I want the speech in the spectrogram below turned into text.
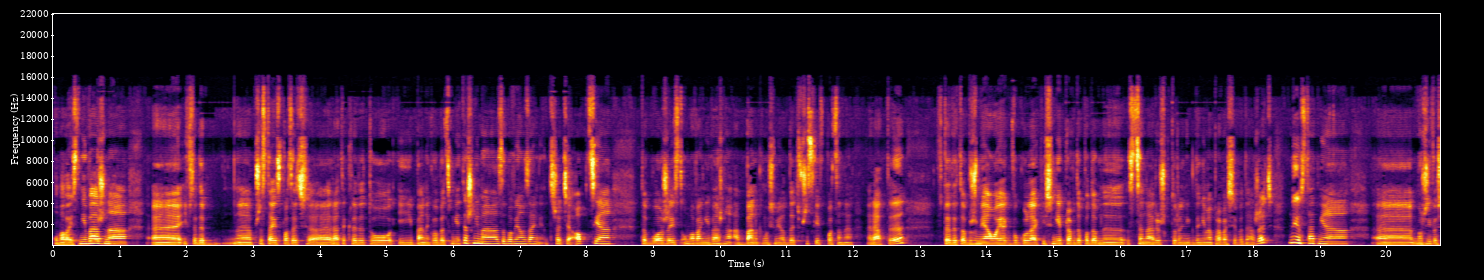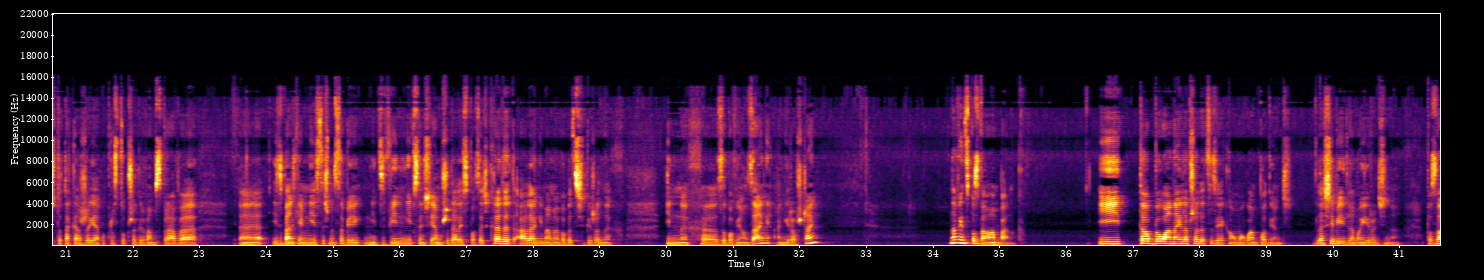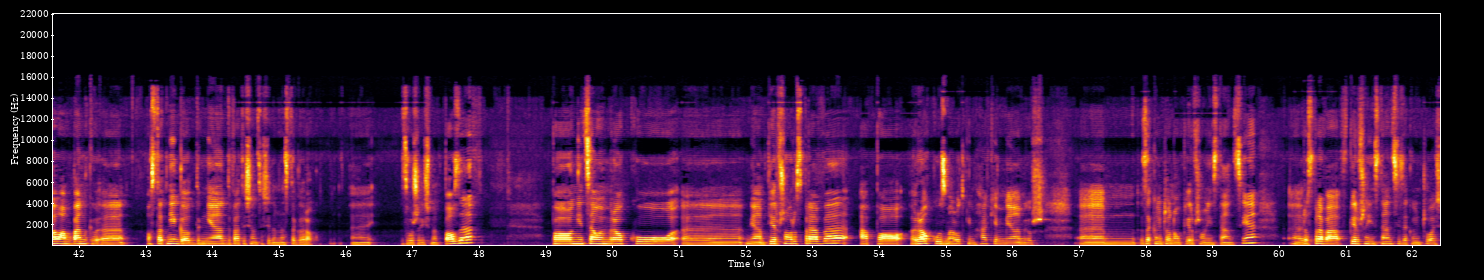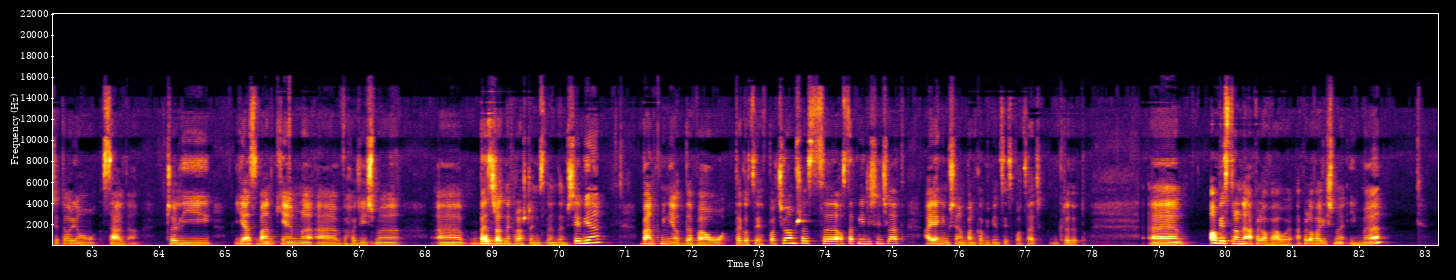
umowa jest nieważna e, i wtedy e, przestaje spłacać e, ratę kredytu i bank wobec mnie też nie ma zobowiązań. Trzecia opcja to było, że jest umowa nieważna, a bank musi mi oddać wszystkie wpłacone raty. Wtedy to brzmiało jak w ogóle jakiś nieprawdopodobny scenariusz, który nigdy nie ma prawa się wydarzyć. No i ostatnia e, możliwość to taka, że ja po prostu przegrywam sprawę e, i z bankiem nie jesteśmy sobie nic winni, w sensie ja muszę dalej spłacać kredyt, ale nie mamy wobec siebie żadnych innych e, zobowiązań ani roszczeń. No więc pozwałam bank. I to była najlepsza decyzja, jaką mogłam podjąć dla siebie i dla mojej rodziny. Pozwałam bank e, ostatniego dnia 2017 roku. E, złożyliśmy pozew. Po niecałym roku e, miałam pierwszą rozprawę, a po roku z malutkim hakiem miałam już zakończoną pierwszą instancję. E, Rozprawa w pierwszej instancji zakończyła się teorią salda, czyli ja z bankiem e, wychodziliśmy e, bez żadnych roszczeń względem siebie. Bank mi nie oddawał tego, co ja wpłaciłam przez e, ostatnie 10 lat, a ja nie musiałam bankowi więcej spłacać kredytu. Obie strony apelowały. Apelowaliśmy i my.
